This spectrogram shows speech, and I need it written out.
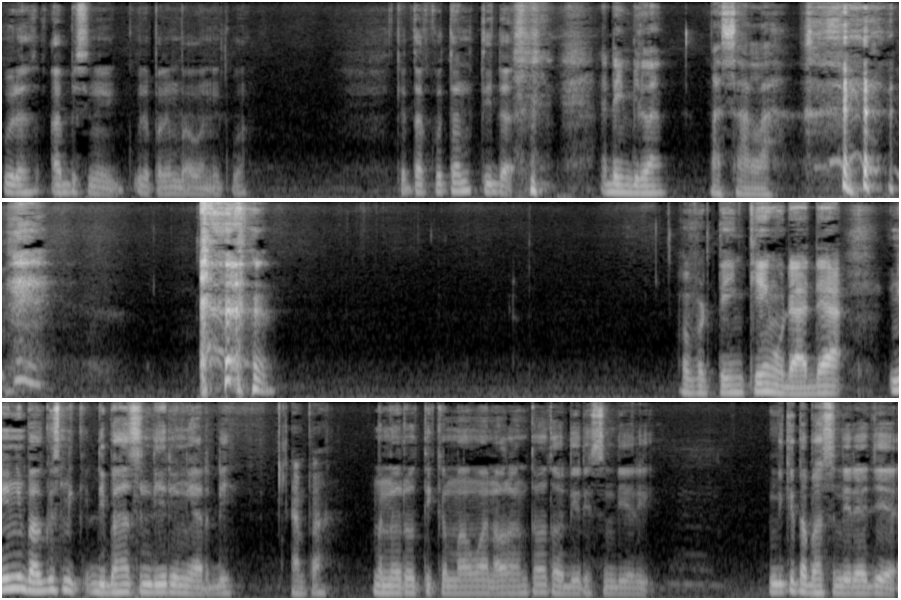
Udah abis nih, udah paling bawah nih gua. Ketakutan tidak Ada yang bilang masalah. Overthinking udah ada. Ini nih bagus nih dibahas sendiri nih Ardi. Apa? Menuruti kemauan orang tua atau diri sendiri. Ini kita bahas sendiri aja ya.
